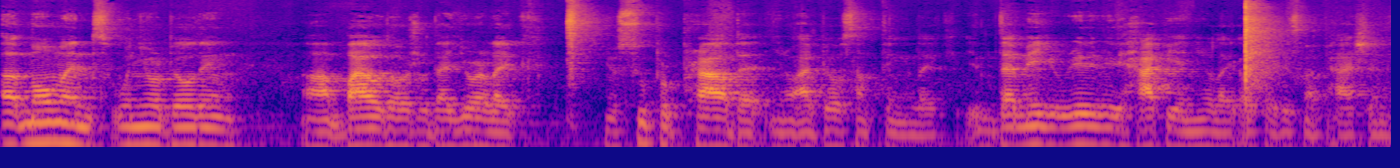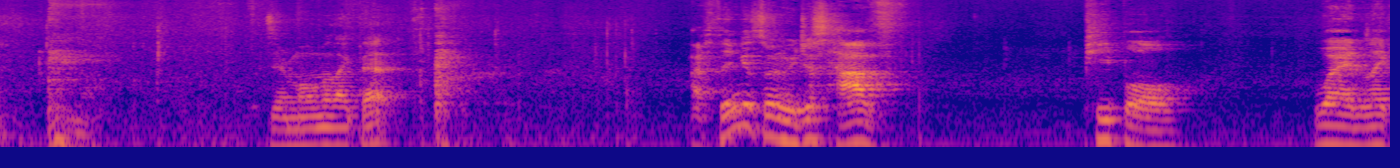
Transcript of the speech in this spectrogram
a moment when you were building um, BioDojo that you were like you're super proud that you know I built something like that made you really really happy and you're like okay this is my passion. You know. Is there a moment like that? I think it's when we just have people when like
